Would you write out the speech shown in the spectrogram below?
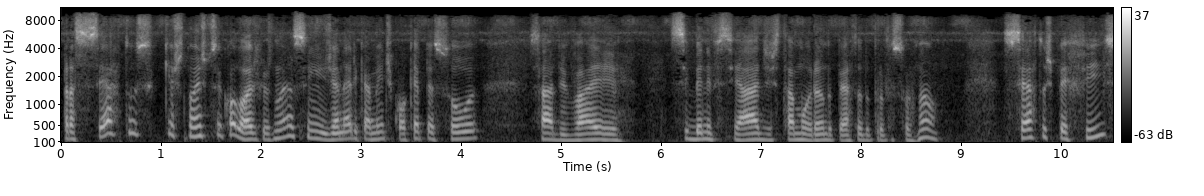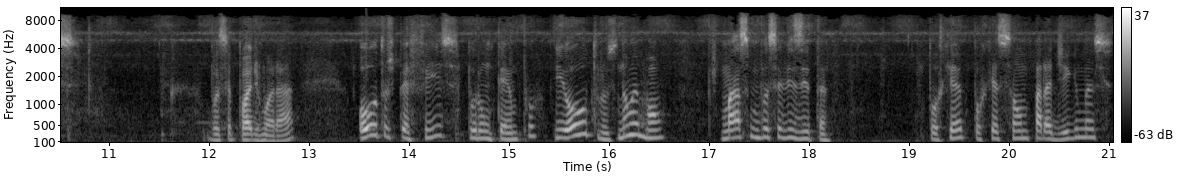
para certas questões psicológicas. Não é assim, genericamente, qualquer pessoa, sabe, vai se beneficiar de estar morando perto do professor. Não. Certos perfis você pode morar, outros perfis por um tempo e outros não é bom máximo você visita. Por quê? Porque são paradigmas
